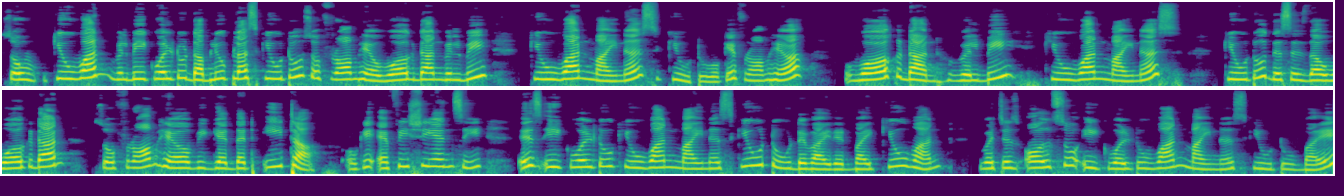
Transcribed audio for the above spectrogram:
So Q1 will be equal to W plus Q2. So from here work done will be q1 minus q2 okay from here work done will be q1 minus q2 this is the work done so from here we get that eta okay efficiency is equal to q1 minus q2 divided by q1 which is also equal to 1 minus q2 by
